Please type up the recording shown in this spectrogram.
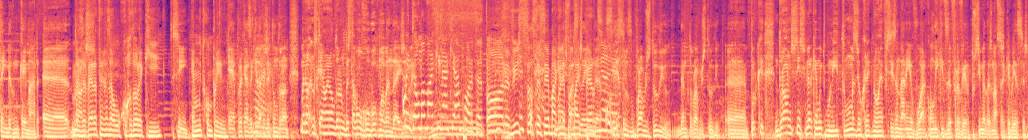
tenho medo de me queimar. Ah, Mas a drones- Vera tem razão, o corredor aqui Sim. é muito comprido. É, por acaso aqui Não dava é? jeito um drone. Mas não, se calhar não era um drone, bastava um robô com uma bandeja. Ou não é? então uma máquina aqui à porta. também. Ora, viste, só se essa é a máquina para mais perto. Ou dentro do próprio estúdio. Dentro do próprio estúdio. Ah, porque drones, sim senhor, que é muito bonito, mas eu creio que não é preciso andarem a voar com líquidos a ferver por cima das nossas cabeças.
